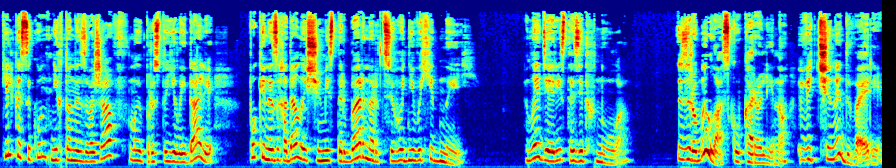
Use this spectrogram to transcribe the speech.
Кілька секунд ніхто не зважав, ми простоїли й далі, поки не згадали, що містер Бернард сьогодні вихідний. Леді Аріста зітхнула. Зроби ласку, Кароліно, відчини двері.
